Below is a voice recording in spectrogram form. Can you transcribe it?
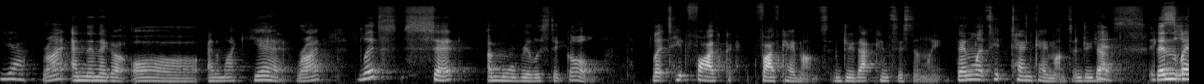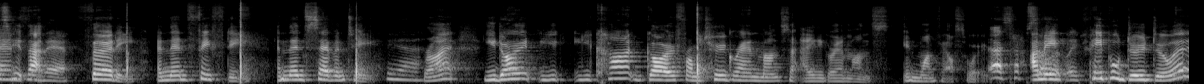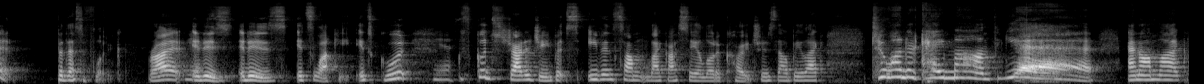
Yeah. right? And then they go, oh, and I'm like, yeah, right. Let's set a more realistic goal. Let's hit five five k months and do that consistently. Then let's hit ten k months and do that. Yes, Then let's hit that there. thirty, and then fifty, and then seventy. Yeah. Right. You don't. You you can't go from two grand months to eighty grand months in one fell swoop. That's absolutely I mean, true. people do do it, but that's a fluke. Right? It Yes. is. It is. It's lucky. It's good. Yes. It's good strategy, but even some like I see a lot of coaches, they'll be like, 200k month, yeah, and I'm like,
